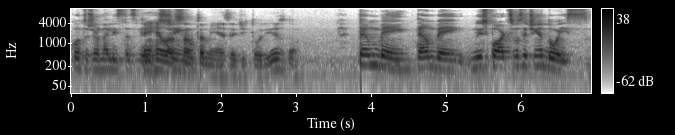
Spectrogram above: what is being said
quantos jornalistas Tem negros relação tinham. também às editorias, não? Também, também. No esportes você tinha dois.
